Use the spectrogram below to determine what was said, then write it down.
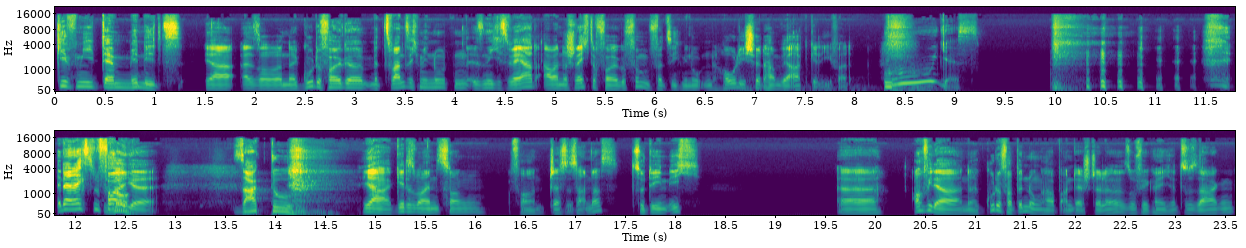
give me the minutes. Ja, also eine gute Folge mit 20 Minuten ist nichts wert, aber eine schlechte Folge 45 Minuten. Holy shit, haben wir abgeliefert. Uh, yes. In der nächsten Folge, Sag du. ja, geht es um einen Song von Jesse Sanders, zu dem ich äh, auch wieder eine gute Verbindung habe an der Stelle. So viel kann ich dazu sagen.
